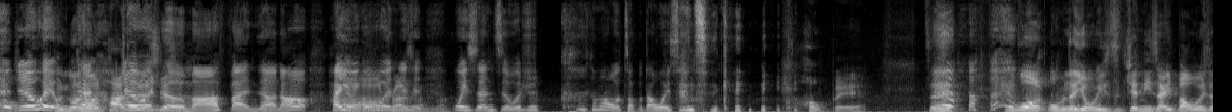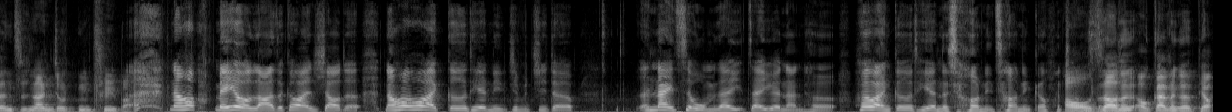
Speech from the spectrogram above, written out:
就是会很多人会怕就会惹麻烦，你知道？然后还有一个哦问题是卫生纸，我就觉得，可他妈我找不到卫生纸给你，后背。这如果我们的友谊是建立在一包卫生纸，那你就你去吧。然后没有啦，这开玩笑的。然后后来隔天，你记不记得？呃，那一次我们在在越南喝，喝完隔天的时候，你知道你跟我哦，我知道那个哦，干那个嫖，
